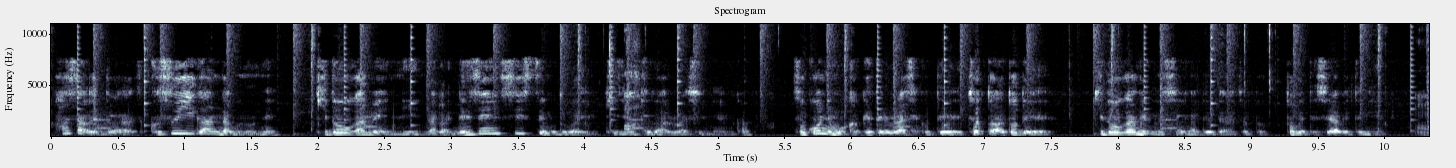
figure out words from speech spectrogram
ハサウェイとかクスイガンダムのね起動画面になんかネジェンシステムとかいう記述があるらしいねんか。そこにもかけてるらしくてちょっと後で起動画面のシーンが出たらちょっと止めて調べてみよう。ん。う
